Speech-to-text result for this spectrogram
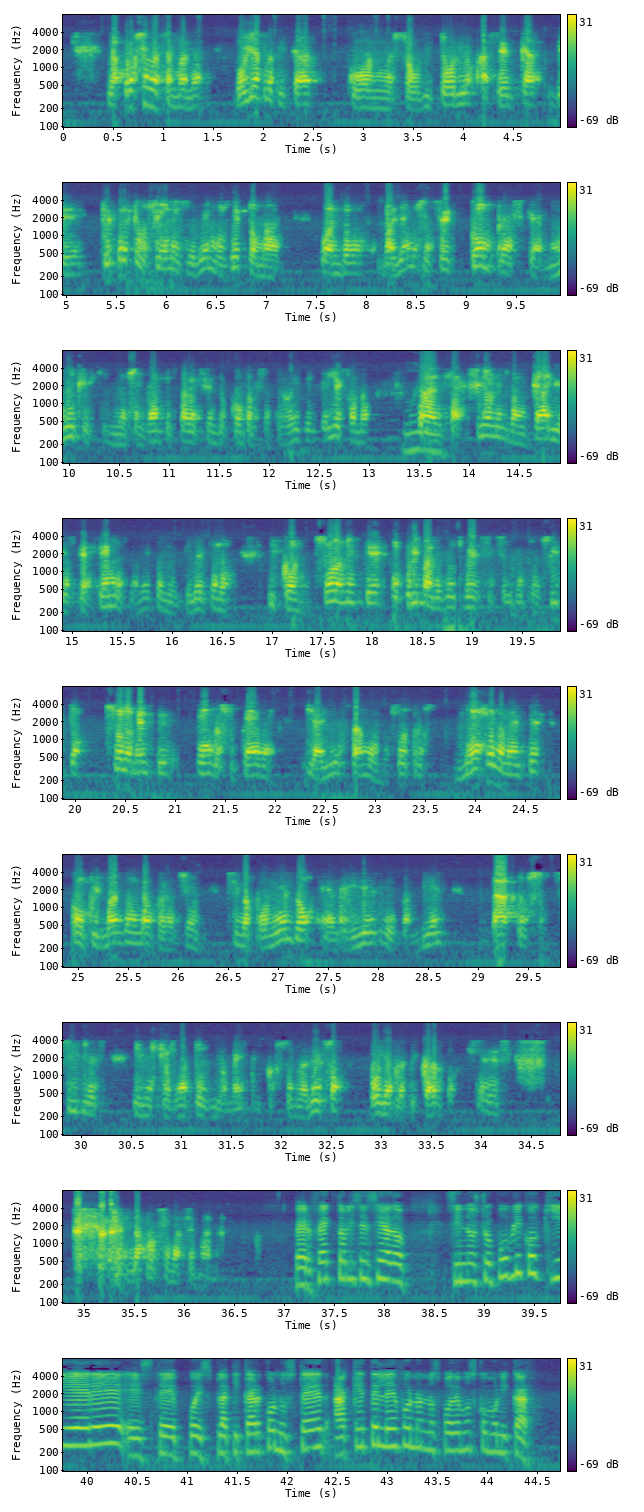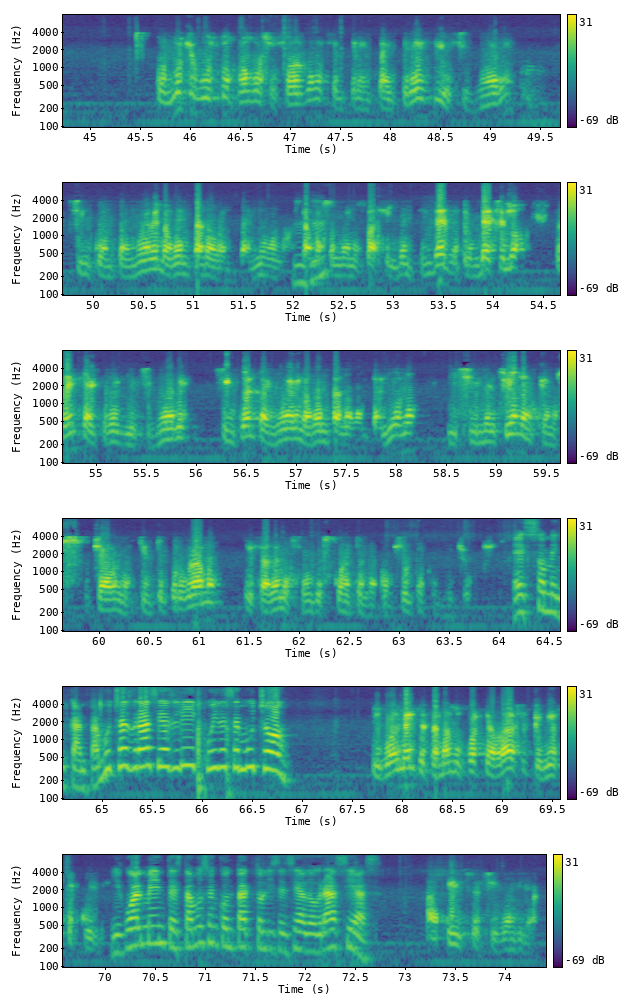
La próxima semana voy a platicar con nuestro auditorio acerca de qué precauciones debemos de tomar cuando vayamos a hacer compras, que a muchos nos encanta estar haciendo compras a través del teléfono, transacciones bancarias que hacemos también con el teléfono y con solamente oprímale dos veces el botoncito, solamente ponga su cara y ahí estamos nosotros, no solamente confirmando una operación, sino poniendo en riesgo también datos sensibles y nuestros datos biométricos. Sobre eso voy a platicar con ustedes la próxima semana. Perfecto, licenciado. Si nuestro público quiere este pues platicar con usted, ¿a qué teléfono nos podemos comunicar? Con mucho gusto pongo sus órdenes el 3319 59 90 91. Está más o menos fácil de entender, de aprendérselo. 3319 59 90 91. Y si mencionan que nos escucharon aquí en tu programa, les haremos un descuento en la consulta con mucho gusto. Eso me encanta. Muchas gracias, Lee. Cuídese mucho. Igualmente, te mando un fuerte abrazo y que Dios te cuide. Igualmente, estamos en contacto, licenciado. Gracias. A ti, Ceci, buen día.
